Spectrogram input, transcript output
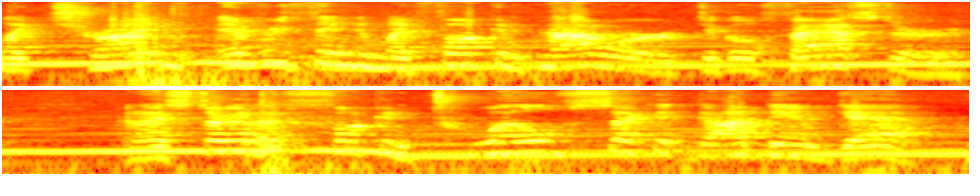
Like trying everything in my fucking power to go faster, and I still got a fucking 12 second goddamn gap.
